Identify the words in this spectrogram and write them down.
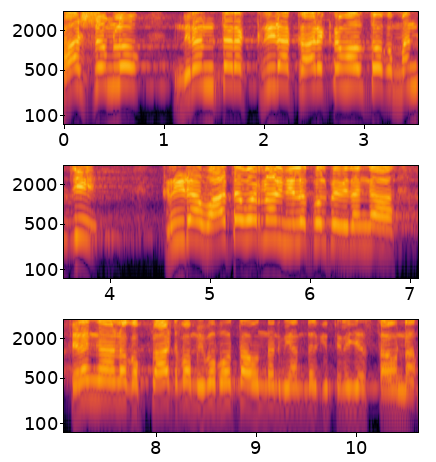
రాష్ట్రంలో నిరంతర క్రీడా కార్యక్రమాలతో ఒక మంచి క్రీడా వాతావరణాన్ని నెలకొల్పే విధంగా తెలంగాణ ఒక ప్లాట్ఫామ్ ఇవ్వబోతా ఉందని మీ అందరికీ తెలియజేస్తూ ఉన్నాం.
